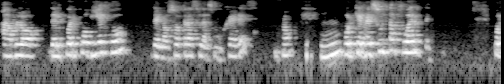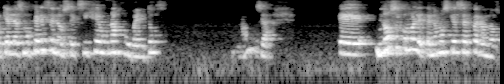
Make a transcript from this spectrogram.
hablo del cuerpo viejo de nosotras las mujeres, ¿no? Porque resulta fuerte, porque a las mujeres se nos exige una juventud, ¿no? O sea, eh, no sé cómo le tenemos que hacer, pero nos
